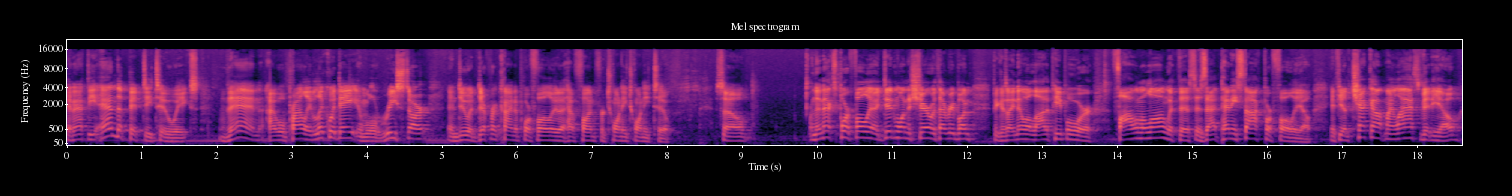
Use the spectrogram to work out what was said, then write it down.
And at the end of 52 weeks, then I will probably liquidate and we'll restart and do a different kind of portfolio to have fun for 2022. So the next portfolio I did want to share with everyone because I know a lot of people were following along with this is that penny stock portfolio. If you check out my last video,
